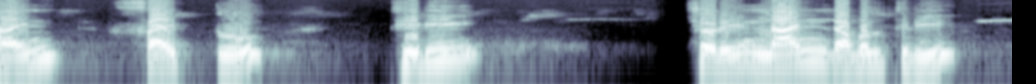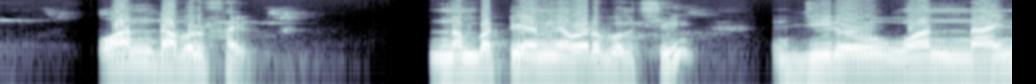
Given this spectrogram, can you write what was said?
nine five two three sorry nine double three one double five নাম্বারটি আমি আবারও বলছি zero one nine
